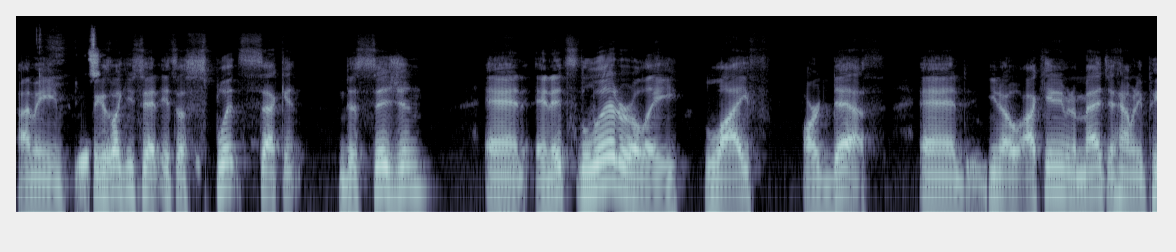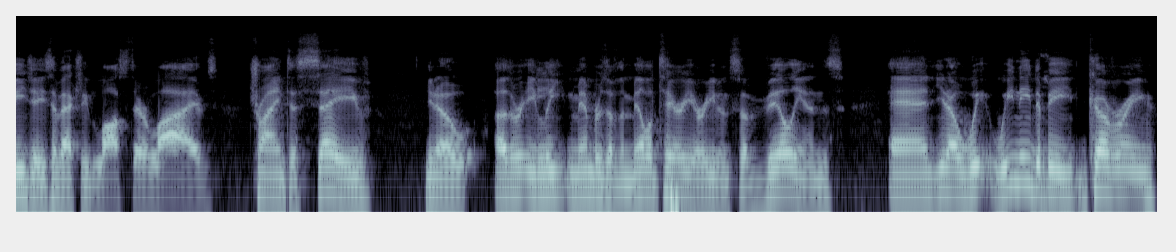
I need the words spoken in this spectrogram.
I mean, yes, because like you said, it's a split second decision and and it's literally life or death. And mm-hmm. you know, I can't even imagine how many PJs have actually lost their lives trying to save, you know, other elite members of the military or even civilians. And, you know, we, we need to be covering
